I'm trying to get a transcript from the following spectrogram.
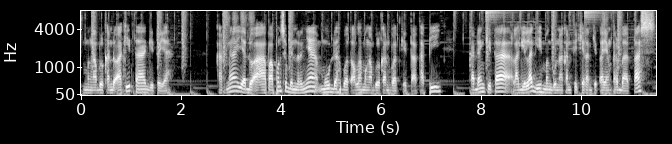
mengabulkan doa kita gitu ya. Karena ya doa apa pun sebenarnya mudah buat Allah mengabulkan buat kita. Tapi kadang kita lagi-lagi menggunakan pikiran kita yang terbatas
